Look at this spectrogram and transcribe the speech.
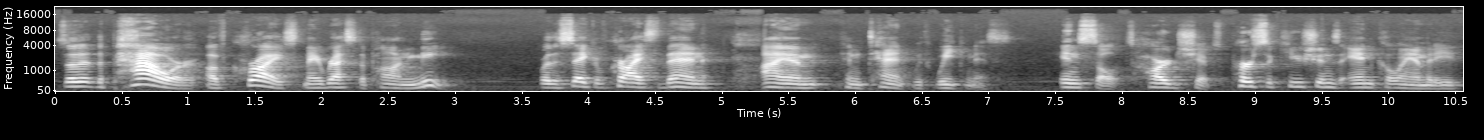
so that the power of Christ may rest upon me. For the sake of Christ, then I am content with weakness, insults, hardships, persecutions, and calamity.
